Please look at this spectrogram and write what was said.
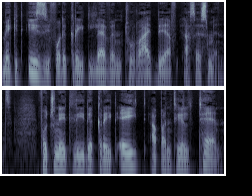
make it easy for the grade 11 to write their assessments. Fortunately, the grade 8 up until 10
